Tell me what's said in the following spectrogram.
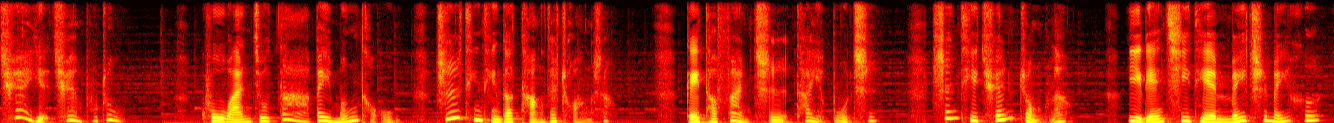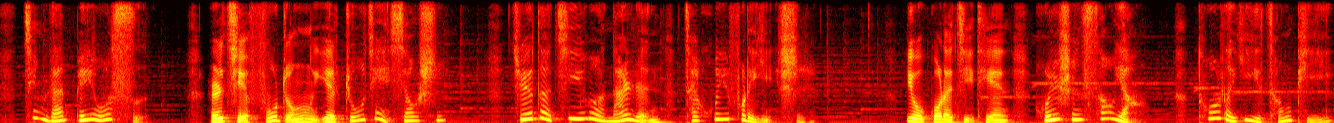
劝也劝不住，哭完就大背蒙头，直挺挺的躺在床上。给他饭吃，他也不吃，身体全肿了，一连七天没吃没喝，竟然没有死。而且浮肿也逐渐消失，觉得饥饿难忍，才恢复了饮食。又过了几天，浑身瘙痒，脱了一层皮。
